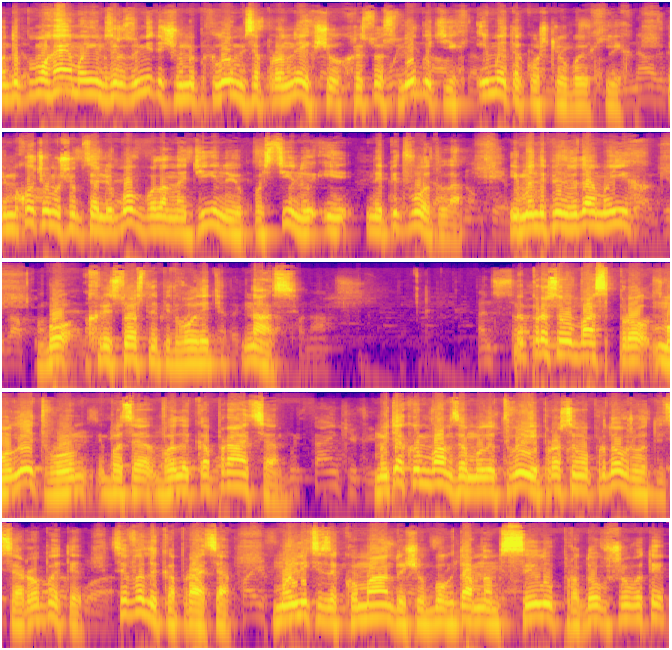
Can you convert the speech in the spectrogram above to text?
Ми допомагаємо їм зрозуміти, що ми піклуємося про них, що Христос любить їх, і ми також любимо їх. І ми хочемо, щоб ця любов була надійною, постійною і не підводила. І ми не підведемо їх, бо Христос не підводить нас. Ми просимо вас про молитву, бо це велика праця. Ми дякуємо вам за молитви і просимо продовжувати це робити. Це велика праця. Моліться за команду, щоб Бог дав нам силу продовжувати.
